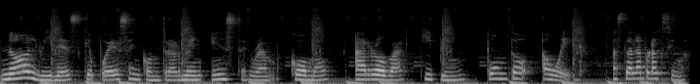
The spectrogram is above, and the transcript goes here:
No olvides que puedes encontrarme en Instagram como arroba keeping.awake. Hasta la próxima.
